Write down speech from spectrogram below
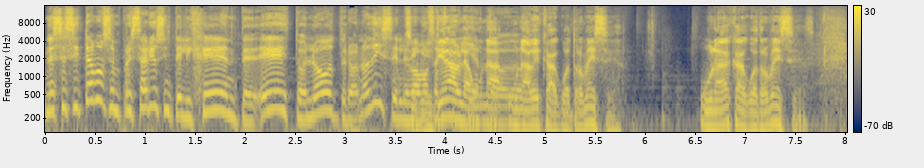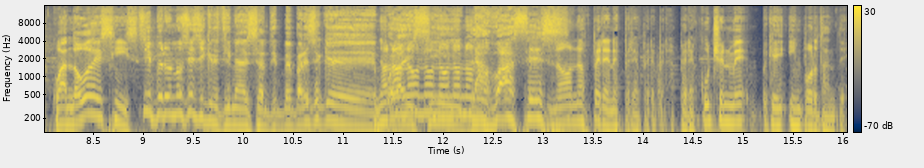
necesitamos empresarios inteligentes, esto, lo otro, no dicen le Sí, vamos Cristina a habla una, todo. una vez cada cuatro meses. Una vez cada cuatro meses. Cuando vos decís. Sí, pero no sé si Cristina es anti. Me parece que No, por no, ahí no, no, sí, no, no, no, las bases. No, no, esperen, esperen, esperen, esperen, esperen, escúchenme, que es importante.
